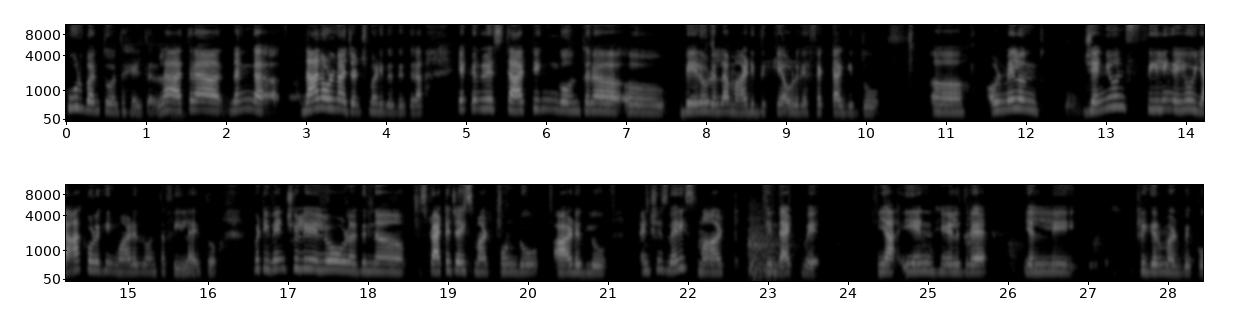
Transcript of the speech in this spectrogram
ಕೂಡ್ ಬಂತು ಅಂತ ಹೇಳ್ತಾರಲ್ಲ ಆ ಥರ ನನ್ಗೆ ನಾನು ಅವಳನ್ನ ಜಡ್ಜ್ ಮಾಡಿದ್ದೆ ಥರ ಯಾಕಂದ್ರೆ ಸ್ಟಾರ್ಟಿಂಗ್ ಒಂಥರ ಬೇರೆಯವರೆಲ್ಲ ಮಾಡಿದ್ದಕ್ಕೆ ಅವಳಿಗೆ ಎಫೆಕ್ಟ್ ಆಗಿದ್ದು ಅವಳ ಮೇಲೆ ಒಂದು ಜೆನ್ಯೂನ್ ಫೀಲಿಂಗ್ ಅಯ್ಯೋ ಯಾಕೆ ಅವಳಿಗೆ ಹಿಂಗೆ ಮಾಡಿದ್ರು ಅಂತ ಫೀಲ್ ಆಯಿತು ಬಟ್ ಇವೆಂಚುಲಿ ಎಲ್ಲೋ ಅವಳು ಅದನ್ನ ಸ್ಟ್ರಾಟಜೈಸ್ ಮಾಡಿಕೊಂಡು ಆಡಿದ್ಲು and she is very smart in that way yeah, ಏನು ಹೇಳಿದ್ರೆ ಎಲ್ಲಿ ಟ್ರಿಗರ್ ಮಾಡಬೇಕು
